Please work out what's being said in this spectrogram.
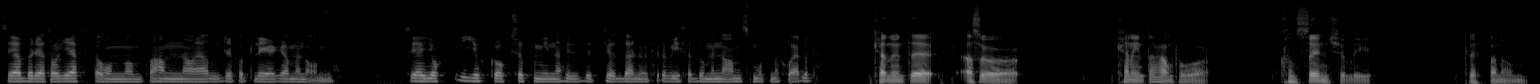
Så jag börjar ta efter honom för han har aldrig fått lägga med någon. Så jag juckar också på mina huvudkuddar nu för att visa dominans mot mig själv. kan du inte, alltså, kan inte han få consensually träffa någon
